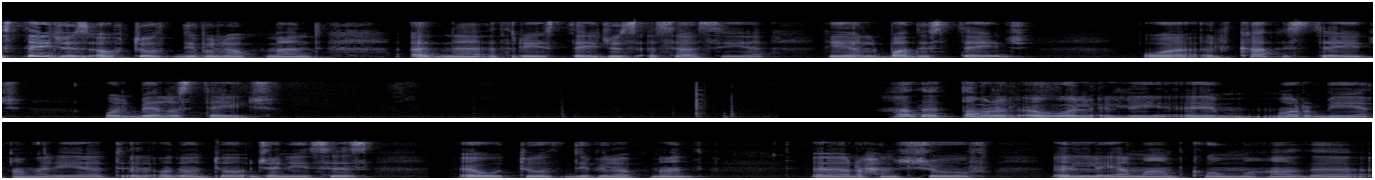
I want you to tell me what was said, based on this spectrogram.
Stages of tooth development عندنا three stages أساسية هي ال bud stage وال cap stage وال bell stage هذا الطور الأول اللي مر به عملية ال odontogenesis أو tooth development. راح نشوف اللي أمامكم هذا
